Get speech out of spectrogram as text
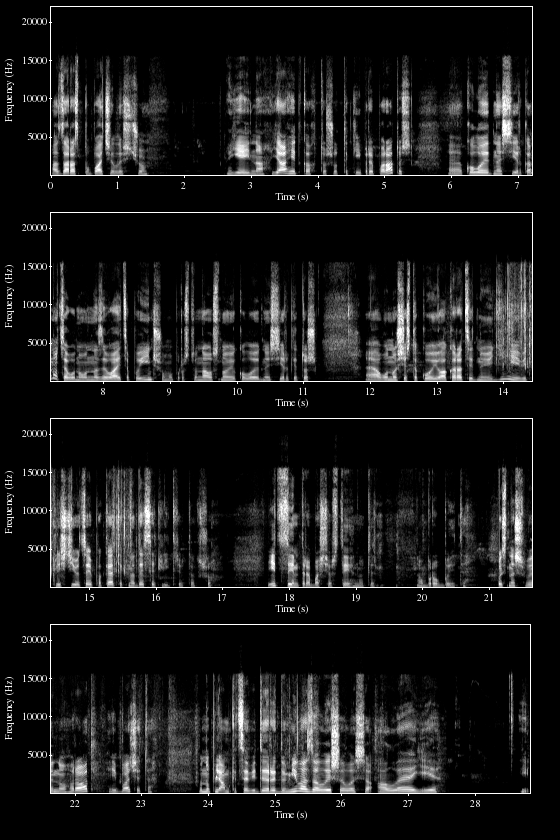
А зараз побачили, що є і на ягідках, тож от такий препарат ось е, колоїдна сірка. Ну, це воно називається по-іншому, просто на основі колоїдної сірки. Тож е, воно ще з такою акарацидною дією від кліщів. Оцей пакетик на 10 літрів. Так що і цим треба ще встигнути обробити. Ось наш виноград, і бачите, воно плямки це від редоміла залишилося, але є і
